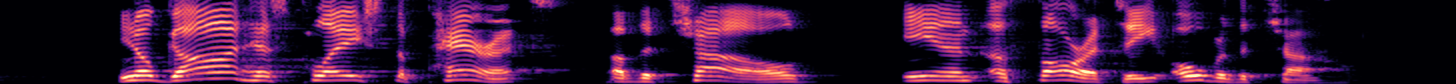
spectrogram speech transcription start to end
You know, God has placed the parents of the child in authority over the child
